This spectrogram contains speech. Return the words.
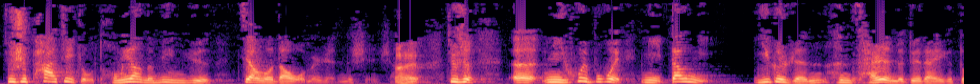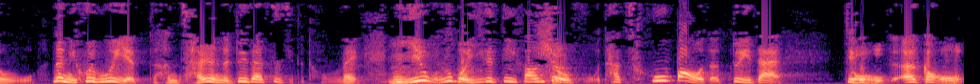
就是怕这种同样的命运降落到我们人的身上。哎，就是呃，你会不会你当你一个人很残忍的对待一个动物，那你会不会也很残忍的对待自己的同类？嗯你如果一个地方政府他粗暴的对待。这个狗。呃狗。嗯，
